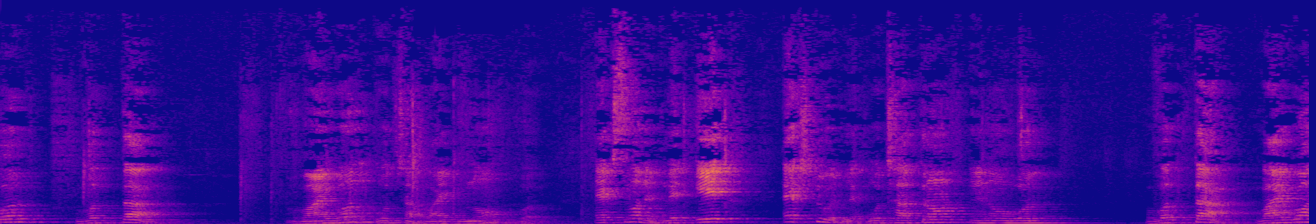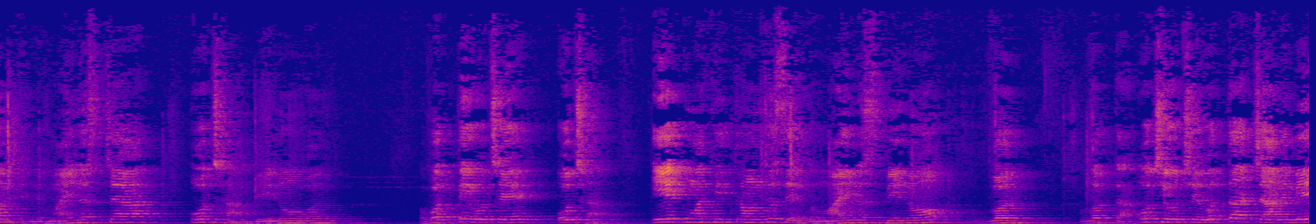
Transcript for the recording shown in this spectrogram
વર્ગ વત્તા y1 ઓછા y2 નો વર્ગ. X1 એટલે 1 x2 એટલે ઓછા 3 એનો વર્ગ. વત્તા y1 એટલે માઇનસ 4 ઓછા 2 નો વર્ગ. વત્તે ઓછે ઓછા 1 માંથી ત્રણ જશે તો માઇનસ બે નો વર્ગ વત્તા, ઓછે ઓછે વત્તા, ચાર 2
